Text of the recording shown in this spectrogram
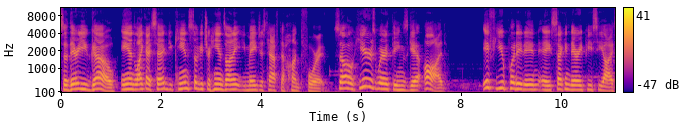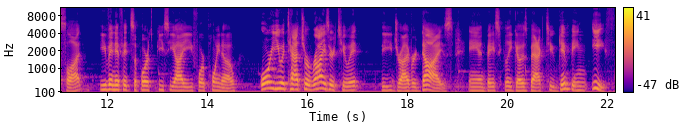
So there you go. And like I said, you can still get your hands on it. You may just have to hunt for it. So here's where things get odd. If you put it in a secondary PCI slot, even if it supports PCIe 4.0, or you attach a riser to it, the driver dies and basically goes back to gimping ETH.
